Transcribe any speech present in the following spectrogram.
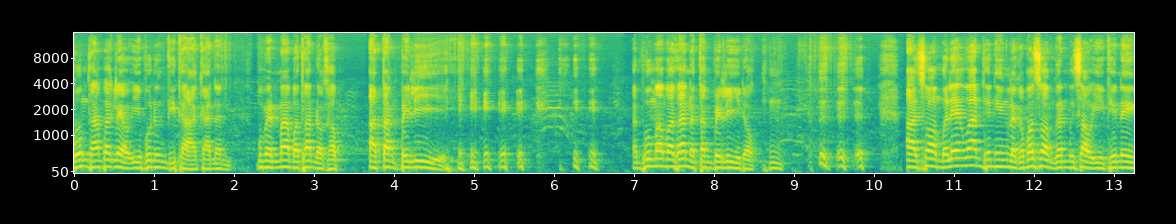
ผมถามพักแล้วอีกผู้หนึ่งที่ถาการนั้นบ่แม่นมาบ่ท่านหรอกครับอาตั้งไปรี่อันผู้มาบ่ท่านน่ะตั้งไปรี่ดอก อาซ้อมมือแรงว่านเทอนึงแล้วก็มาซ้อมกันมือเช้าอีกเทอนึง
